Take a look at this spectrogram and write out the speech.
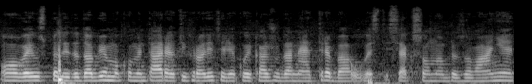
ovaj, uspeli da dobijemo komentare od tih roditelja koji kažu da ne treba uvesti seksualno obrazovanje,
